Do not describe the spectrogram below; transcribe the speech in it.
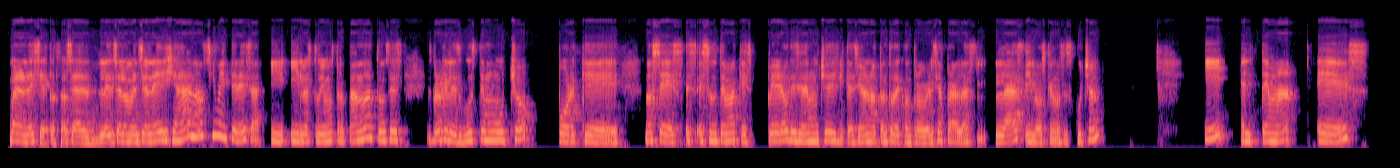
bueno, no es cierto, o sea, se lo mencioné y dije, ah, no, sí me interesa y, y lo estuvimos tratando, entonces espero que les guste mucho porque, no sé, es, es, es un tema que espero que sea de mucha edificación, no tanto de controversia para las, las y los que nos escuchan. Y el tema es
